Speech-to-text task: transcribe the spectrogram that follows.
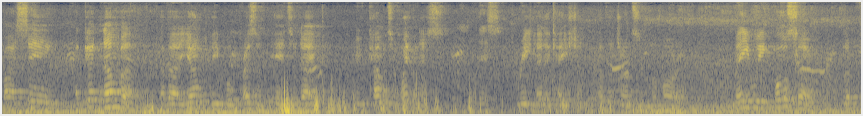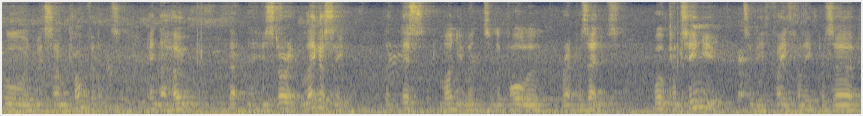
by seeing a good number of our young people present here today who've come to witness this rededication of the Johnstone Memorial. May we also look forward with some confidence in the hope that the historic legacy that this monument to the fallen represents will continue to be faithfully preserved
